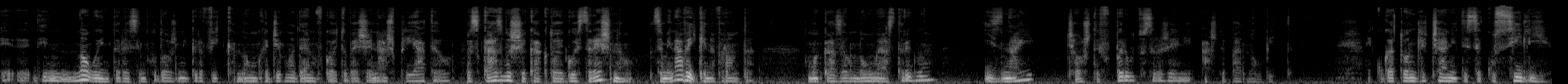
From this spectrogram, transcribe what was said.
Е, един много интересен художник график на Хаджи Младенов, който беше наш приятел. Разказваше как той го е срещнал, заминавайки на фронта. Ма казал, много аз тръгвам и знай, че още в първото сражение аз ще падна убит. И когато англичаните се косили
